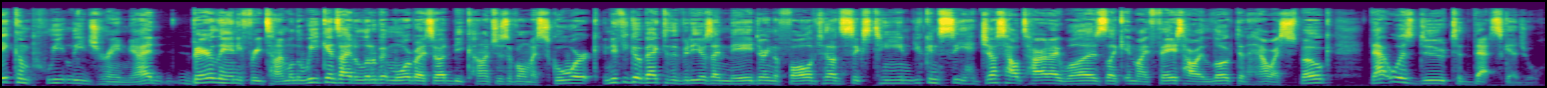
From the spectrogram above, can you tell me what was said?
It completely drained me. I had barely any free time. On the weekends I had a little bit more, but I still had to be conscious of all my schoolwork. And if you go back to the videos I made during the fall of 2016, you can see just how tired I was, like in my face, how I looked and how I spoke. That was due to that schedule.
